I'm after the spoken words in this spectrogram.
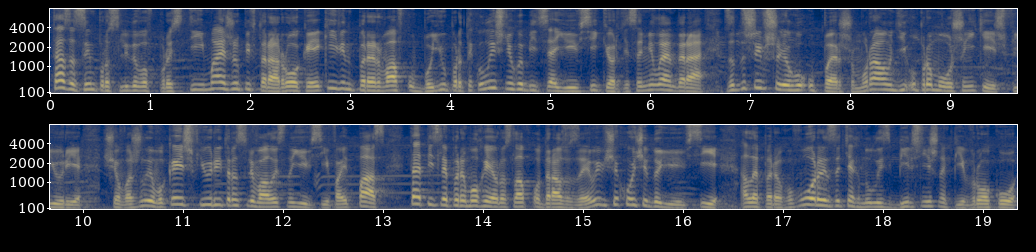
Та за цим прослідував простій майже півтора роки, який він перервав у бою проти колишнього бійця UFC Кертіса Мілендера, задушивши його у першому раунді у промоушені Cage Fury. Що важливо, Cage Fury транслювались на UFC Fight Pass, Та після перемоги Ярослав одразу заявив, що хоче до UFC, але переговори затягнулись більш ніж на півроку.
